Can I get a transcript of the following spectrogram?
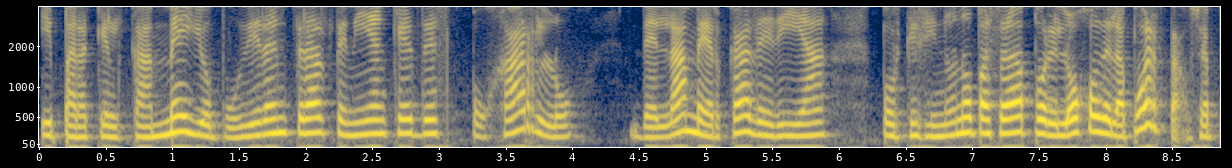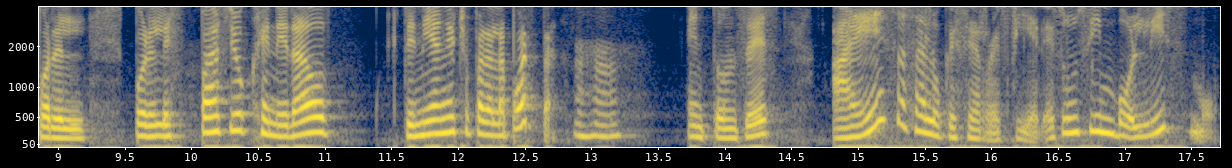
Y para que el camello pudiera entrar tenían que despojarlo de la mercadería porque si no, no pasaba por el ojo de la puerta, o sea, por el, por el espacio generado que tenían hecho para la puerta. Entonces, a eso es a lo que se refiere, es un simbolismo.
